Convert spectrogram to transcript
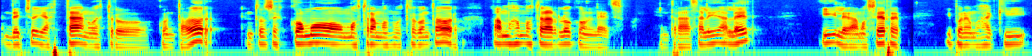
de hecho ya está nuestro contador. Entonces, ¿cómo mostramos nuestro contador? Vamos a mostrarlo con LEDs. Entrada, salida, LED y le damos R y ponemos aquí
